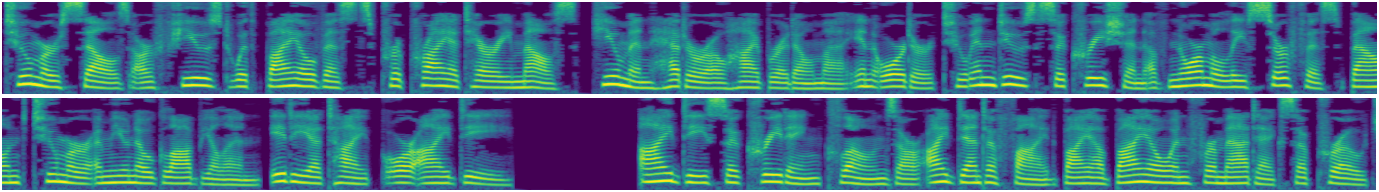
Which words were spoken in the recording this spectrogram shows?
tumor cells are fused with Biovest's proprietary mouse, human heterohybridoma in order to induce secretion of normally surface-bound tumor immunoglobulin idiotype or ID. ID-secreting clones are identified by a bioinformatics approach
